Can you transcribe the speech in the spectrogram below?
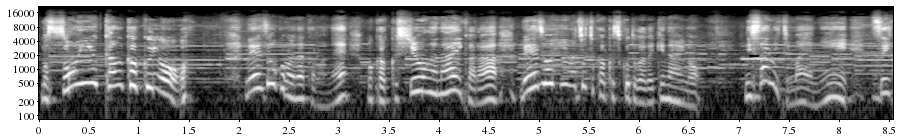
もうそういう感覚よ。冷蔵庫の中はね、もう隠しようがないから、冷蔵品はちょっと隠すことができないの。2、3日前に、ツイッ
